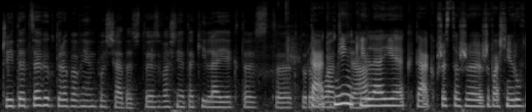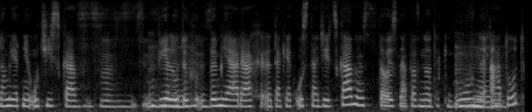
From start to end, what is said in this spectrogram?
Czyli te cechy, które powinien posiadać, to jest właśnie taki lejek, to jest, y, który tak, ułatwia. miękki lejek, tak, przez to, że, że właśnie równomiernie uciska w, w, Mhm. wielu tych wymiarach, e, tak jak usta dziecka, więc to jest na pewno taki główny Mhm. atut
